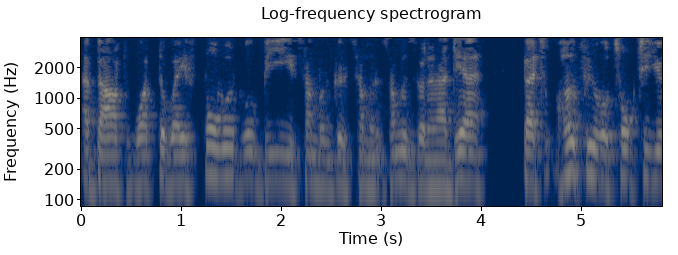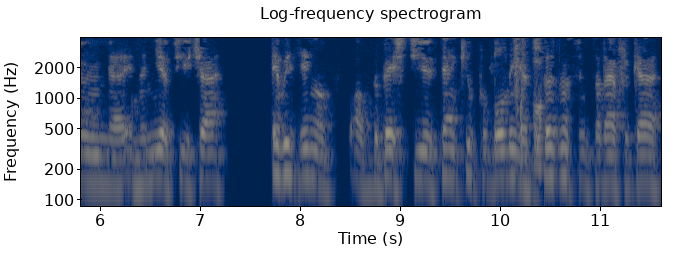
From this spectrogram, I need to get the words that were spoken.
about what the way forward will be. Someone good, someone, someone's got an idea, but hopefully we'll talk to you in, uh, in the near future. Everything of, of the best to you. Thank you for building a business in South Africa,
